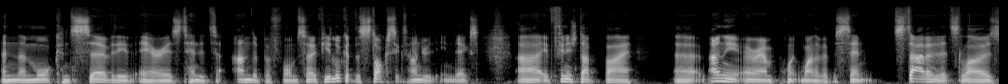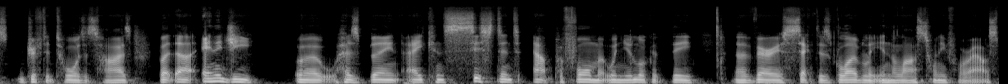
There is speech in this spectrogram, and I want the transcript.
and the more conservative areas tended to underperform. So if you look at the Stoxx 600 index, uh, it finished up by uh, only around 0.1 of a percent. Started at its lows, drifted towards its highs, but uh, energy uh, has been a consistent outperformer when you look at the uh, various sectors globally in the last 24 hours.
